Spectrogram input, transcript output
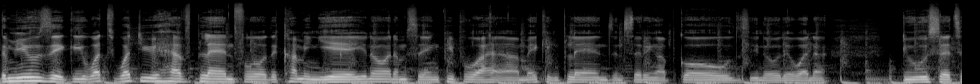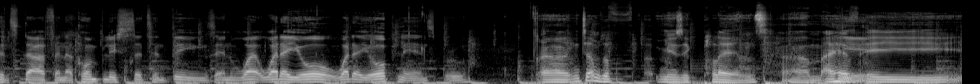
the music. What what do you have planned for the coming year? You know what I'm saying? People are, are making plans and setting up goals. You know, they wanna do certain stuff and accomplish certain things. And what what are your what are your plans, bro? Uh, in terms of music plans, um, I have Yeah. a.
